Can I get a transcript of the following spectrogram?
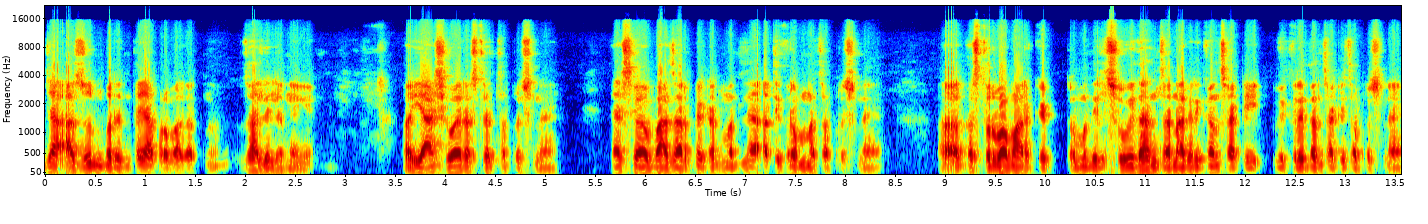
ज्या अजूनपर्यंत या प्रभागातनं झालेल्या नाहीये याशिवाय रस्त्याचा प्रश्न आहे. त्याशिवाय बाजारपेठांमधल्या अतिक्रमणाचा प्रश्न आहे. कस्तुरबा मार्केट मधील सुविधांचा नागरिकांसाठी विक्रेत्यांसाठीचा प्रश्न आहे.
